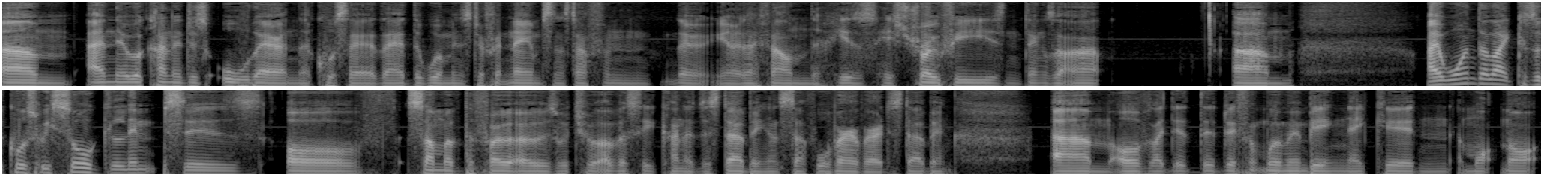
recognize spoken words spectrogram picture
Um, and they were kind of just all there, and of course they they had the women's different names and stuff, and they you know they found his his trophies and things like that. Um, I wonder, like, because of course we saw glimpses of some of the photos, which were obviously kind of disturbing and stuff, or very very disturbing, um, of like the, the different women being naked and, and whatnot.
